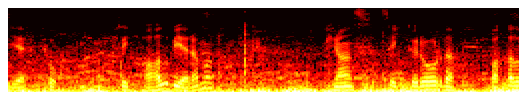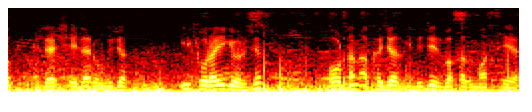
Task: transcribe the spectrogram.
bir yer. Çok yüksek, pahalı bir yer ama finans sektörü orada. Bakalım güzel şeyler olacak. İlk orayı göreceğim. Oradan akacağız, gideceğiz bakalım Asya'ya.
